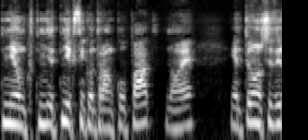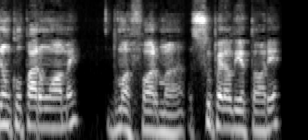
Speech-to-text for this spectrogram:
tinham tinha, tinha que se encontrar um culpado, não é? Então eles decidiram culpar um homem de uma forma super aleatória.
